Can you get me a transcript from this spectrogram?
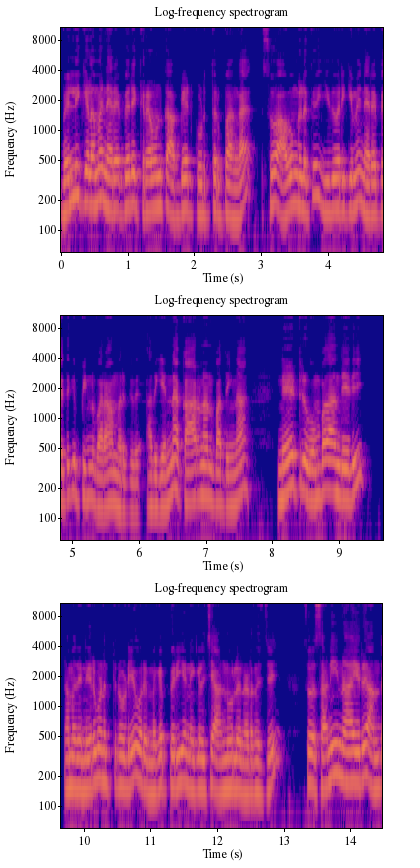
வெள்ளிக்கிழமை நிறைய பேர் க்ரௌனுக்கு அப்டேட் கொடுத்துருப்பாங்க. ஸோ அவங்களுக்கு இது வரைக்குமே நிறைய பேர்த்துக்கு பின் வராமல் இருக்குது. அதுக்கு என்ன காரணம்னு பார்த்தீங்கன்னா நேற்று ஒன்பதாம் தேதி நமது நிறுவனத்தினுடைய ஒரு மிகப்பெரிய நிகழ்ச்சி அன்னூரில் நடந்துச்சு. ஸோ சனி ஞாயிறு அந்த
